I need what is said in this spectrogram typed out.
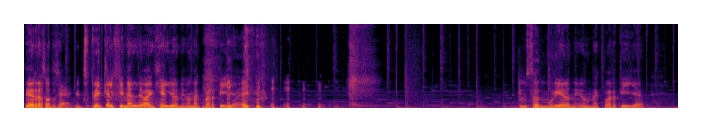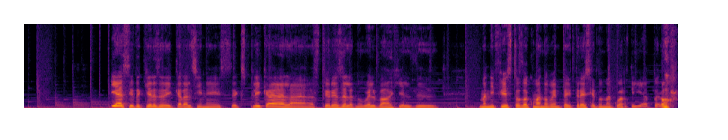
Tienes razón, o sea, explica el final de Evangelion en una cuartilla. Simpsons murieron en una cuartilla. Ya si te quieres dedicar al cine, se explica las teorías de la Nouvelle Vague y el manifiesto Dogma 93 en una cuartilla, pero...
